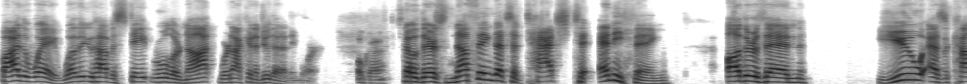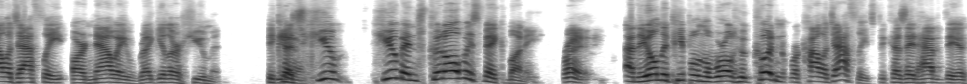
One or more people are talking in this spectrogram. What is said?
by the way, whether you have a state rule or not, we're not going to do that anymore. Okay. So there's nothing that's attached to anything other than you as a college athlete are now a regular human because yeah. hum- humans could always make money. Right. and the only people in the world who couldn't were college athletes because they'd have the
